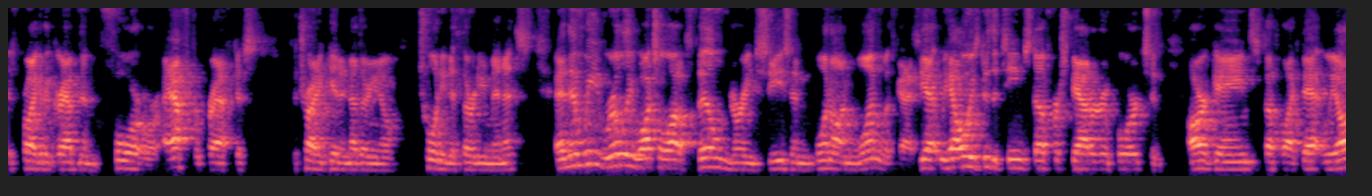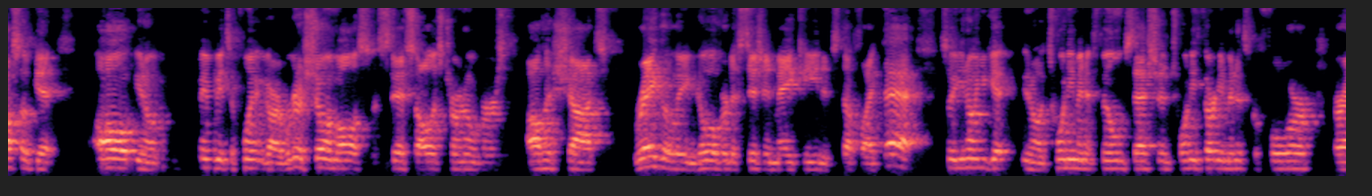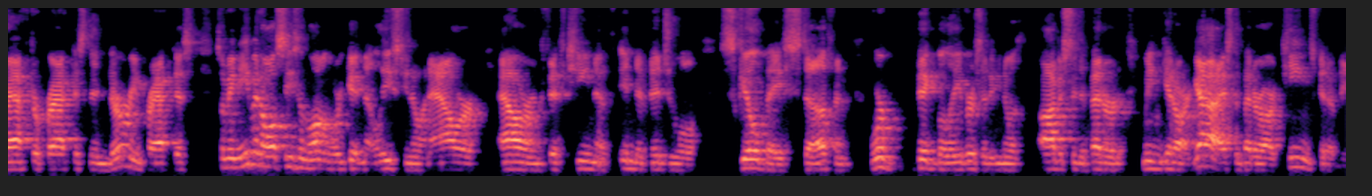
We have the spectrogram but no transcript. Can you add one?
is probably going to grab them before or after practice to try to get another, you know, 20 to 30 minutes. And then we really watch a lot of film during season one on one with guys. Yeah, we always do the team stuff for scouting reports and our games, stuff like that. We also get all, you know, maybe it's a point guard. We're going to show him all his assists, all his turnovers, all his shots regularly and go over decision making and stuff like that. So, you know, you get, you know, a 20 minute film session, 20, 30 minutes before or after practice, then during practice. So, I mean, even all season long, we're getting at least, you know, an hour, hour and 15 of individual skill based stuff. And we're big believers that, you know, obviously the better we can get our guys, the better our team's going to be.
